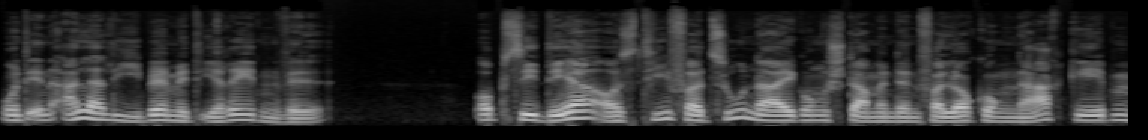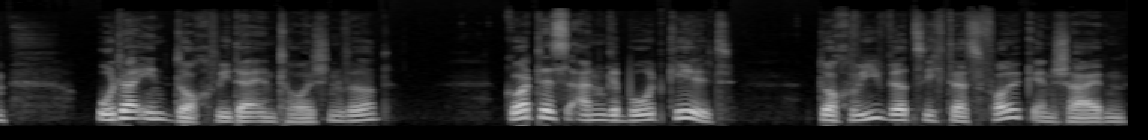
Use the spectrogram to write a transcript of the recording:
und in aller Liebe mit ihr reden will. Ob sie der aus tiefer Zuneigung stammenden Verlockung nachgeben oder ihn doch wieder enttäuschen wird? Gottes Angebot gilt, doch wie wird sich das Volk entscheiden?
